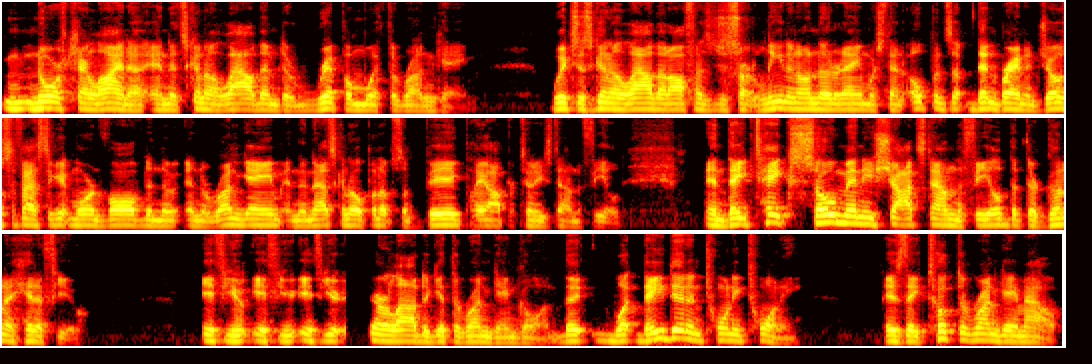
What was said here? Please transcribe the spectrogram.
North Carolina, and it's going to allow them to rip them with the run game, which is going to allow that offense to just start leaning on Notre Dame, which then opens up. Then Brandon Joseph has to get more involved in the in the run game, and then that's going to open up some big play opportunities down the field. And they take so many shots down the field that they're going to hit a few. If you if you if you they're allowed to get the run game going, they, what they did in 2020 is they took the run game out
